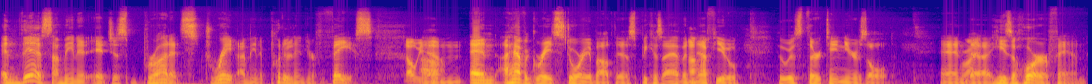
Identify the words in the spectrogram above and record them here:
And this, I mean, it, it just brought it straight. I mean, it put it in your face. Oh, yeah. Um, and I have a great story about this because I have a nephew who is 13 years old, and uh, Right. Mm-hmm. he's a horror fan.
